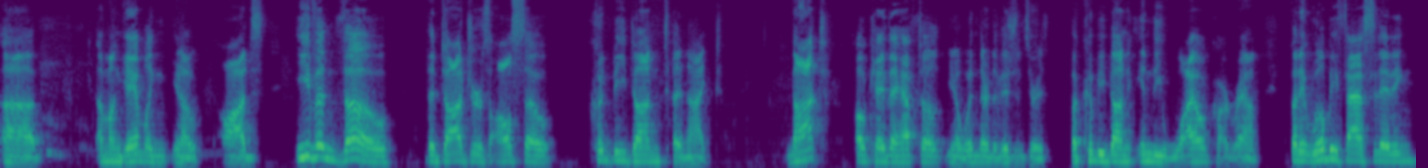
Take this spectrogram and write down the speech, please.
uh, among gambling you know odds, even though the Dodgers also could be done tonight. Not okay, they have to you know win their division series, but could be done in the wild card round. But it will be fascinating.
